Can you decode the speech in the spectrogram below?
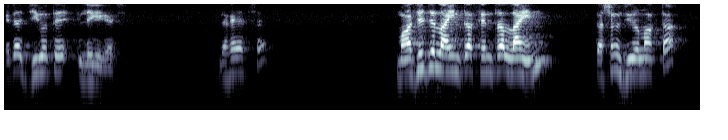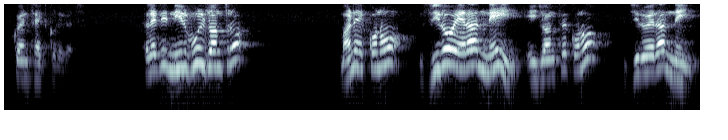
এটা জিরোতে লেগে গেছে। দেখা যাচ্ছে? মাঝে যে লাইনটা সেন্ট্রাল লাইন তার সঙ্গে জিরো মার্কটা কোয়েনসাইড করে গেছে। তাহলে এটি নির্ভুল যন্ত্র। মানে কোনো জিরো এরার নেই। এই যন্ত্রে কোনো জিরো এরার নেই।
